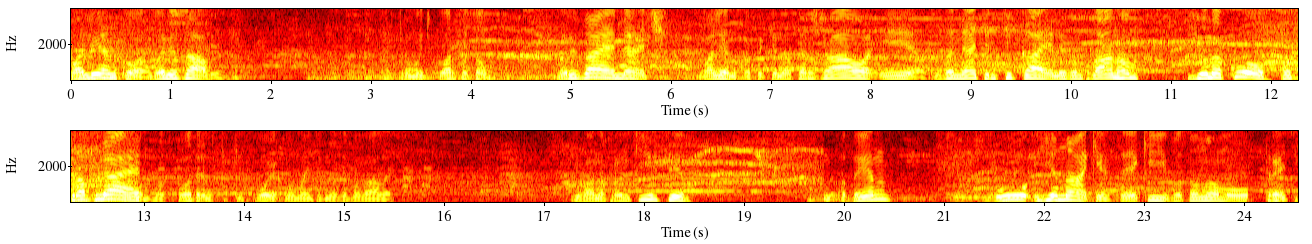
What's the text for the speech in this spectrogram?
Валенко вирізав. Отримують корпусом. Вирізає м'яч. Валенко таки на Сержао і Замятін тікає лівим флангом. Юнаков потрапляє. Господарям скільки своїх моментів не забивали. Івано-Франківці. Один. У Єнаківця, який в основному третій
